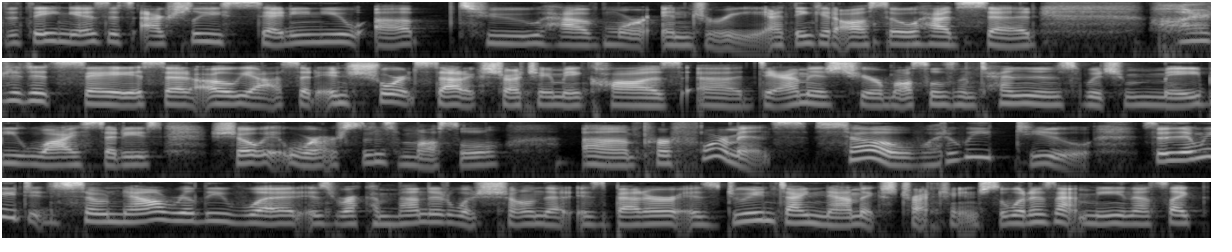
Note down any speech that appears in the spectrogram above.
the thing is, it's actually setting you up to have more injury. I think it also had said, where did it say? It said, oh, yeah, it said, in short, static stretching may cause uh, damage to your muscles and tendons, which may be why studies show it worsens muscle um, performance. So, what do we do? So, then we did, so now really what is recommended, what's shown that is better is doing dynamic stretching. So, what does that mean? That's like,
